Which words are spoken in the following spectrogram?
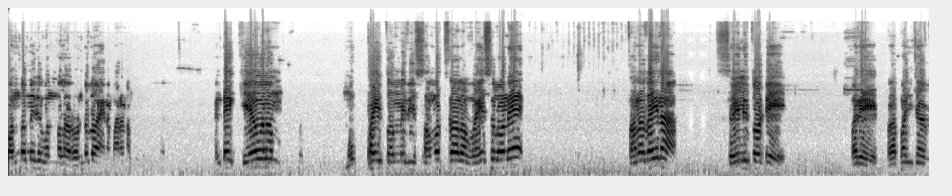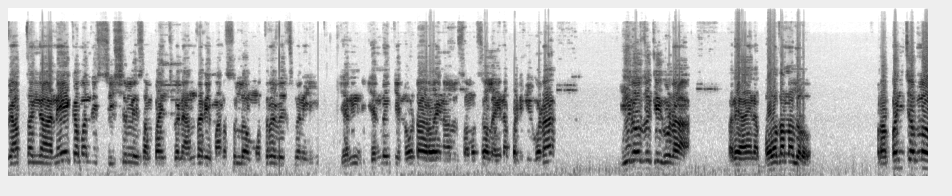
పంతొమ్మిది వందల రెండులో ఆయన మరణం. అంటే కేవలం ముప్పై తొమ్మిది సంవత్సరాల వయసులోనే తనదైన శైలితోటి మరి ప్రపంచ వ్యాప్తంగా అనేక మంది శిష్యుల్ని సంపాదించుకొని అందరి మనసుల్లో ముద్ర వేసుకొని జన్- జన్మించి నూట అరవై నాలుగు సంవత్సరాలు అయినప్పటికీ కూడా ఈ రోజుకి కూడా మరి ఆయన బోధనలు ప్రపంచంలో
